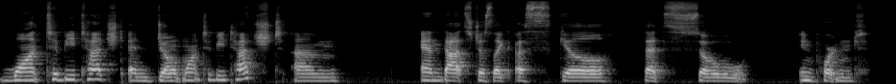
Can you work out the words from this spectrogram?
want to be touched and don't want to be touched um, and that's just like a skill that's so important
